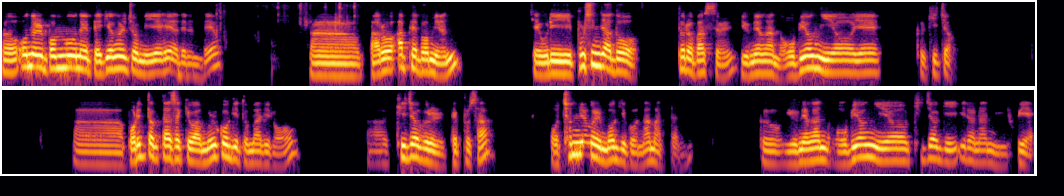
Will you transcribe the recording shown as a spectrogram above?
어, 오늘 본문의 배경을 좀 이해해야 되는데요. 어, 바로 앞에 보면 이제 우리 불신자도 들어봤을 유명한 오병이어의 그 기적 어, 보리떡 다섯 개와 물고기 두 마리로 어, 기적을 베푸사 5천 명을 먹이고 남았던 그 유명한 오병이어 기적이 일어난 이후에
